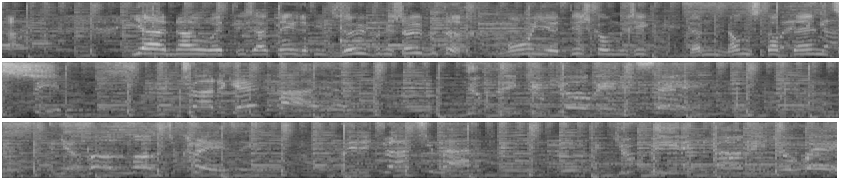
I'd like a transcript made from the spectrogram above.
ja, nou, het is uit 1977. Mooie disco-muziek, de non-stop dance. You try to get higher, you think you're going insane, and you're almost crazy, really drives you mad. You feel it coming your way.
